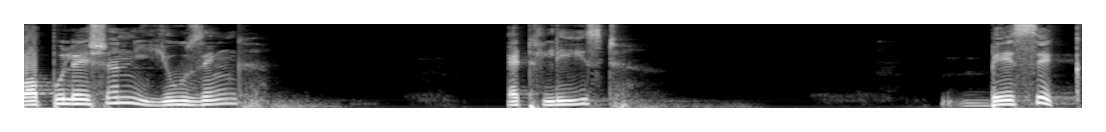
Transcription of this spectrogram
Population using at least basic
